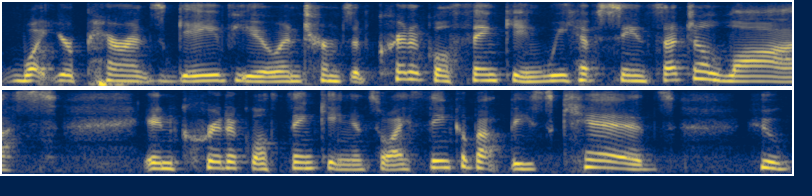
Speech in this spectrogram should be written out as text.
what your parents gave you in terms of critical thinking. We have seen such a loss in critical thinking. And so i think about these kids who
